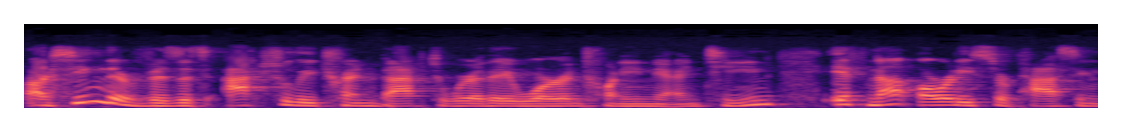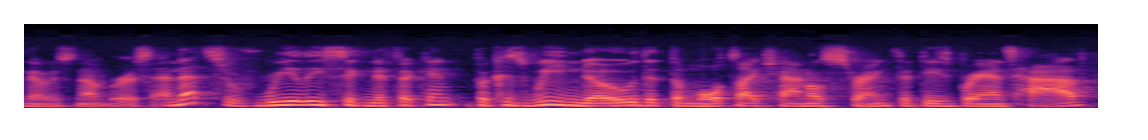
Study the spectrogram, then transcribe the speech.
are seeing their visits actually trend back to where they were in 2019, if not already surpassing those numbers. And that's really significant because we know that the multi-channel strength that these brands have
